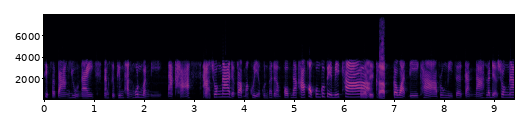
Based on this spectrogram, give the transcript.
20สตางค์อยู่ในหนังสือพิมพ์ทันหุ้นวันนี้นะคะอะช่วงหน้าเดี๋ยวกลับมาคุยกับคุณพเดิมพบนะคะ ขอบคุณคุณปิยมิตรค่ะ สวัสดีครับ สวัสดีค่ะ พรุ่งนี้เจอกันนะ แล้วเดี๋ยวช่วงหน้า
